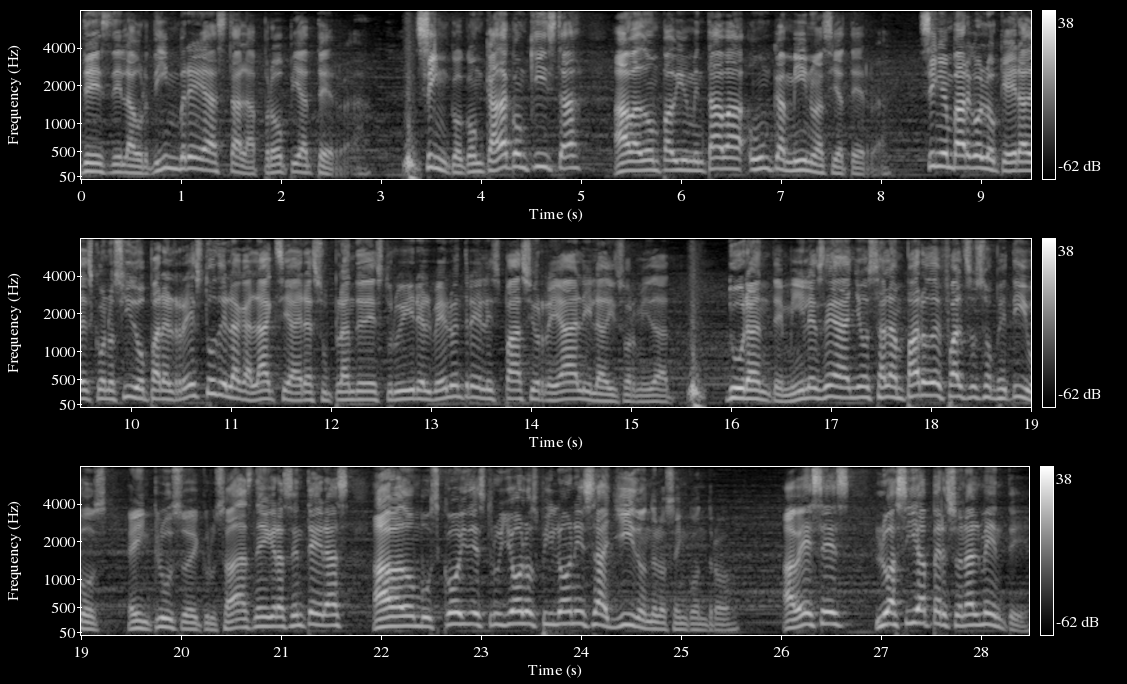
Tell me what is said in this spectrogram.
desde la urdimbre hasta la propia Terra. 5. Con cada conquista, Abaddon pavimentaba un camino hacia Terra. Sin embargo, lo que era desconocido para el resto de la galaxia era su plan de destruir el velo entre el espacio real y la disformidad. Durante miles de años, al amparo de falsos objetivos e incluso de cruzadas negras enteras, Abaddon buscó y destruyó los pilones allí donde los encontró. A veces lo hacía personalmente,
